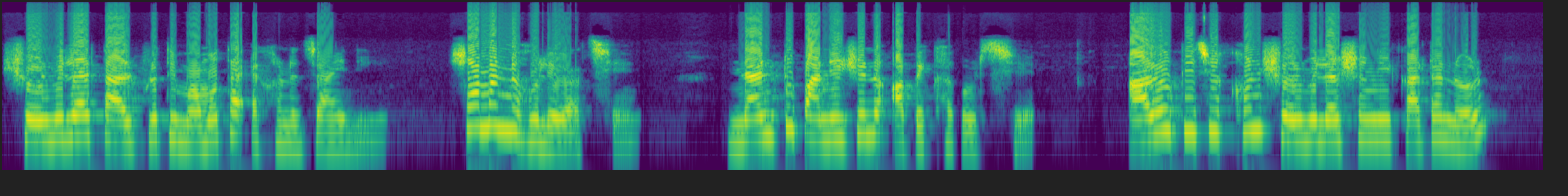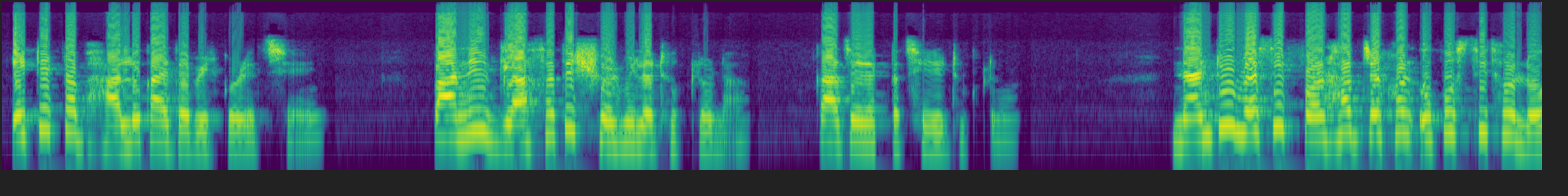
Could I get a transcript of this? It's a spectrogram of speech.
শর্মিলার তার প্রতি মমতা এখনও যায়নি। সামান্য হলেও আছে। নান্টু পানির জন্য অপেক্ষা করছে। আরও কিছুক্ষণ শর্মিলার সঙ্গে কাটানোর এটা একটা ভালো কায়দা বের করেছে। পানির গ্লাস হাতে শর্মিলা ঢুকলো না, কাজের একটা ছেলে ঢুকলো। নান্টুর মেসে ফরহাদ যখন উপস্থিত হলো,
